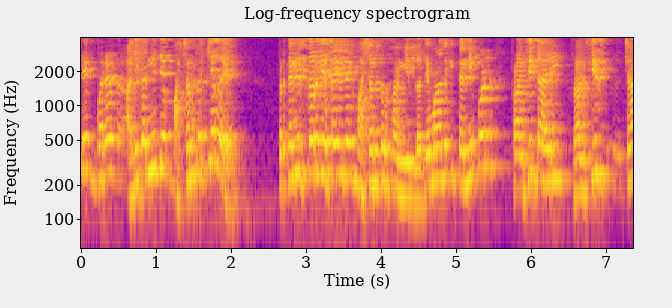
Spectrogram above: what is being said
ते बऱ्याच अनेकांनी ते भाषांतर केलंय. तर त्यांनी सरदेसाईंचं एक भाषांतर सांगितलं. ते म्हणाले की त्यांनी पण फ्रान्सिस डायरी फ्रान्सिसच्या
